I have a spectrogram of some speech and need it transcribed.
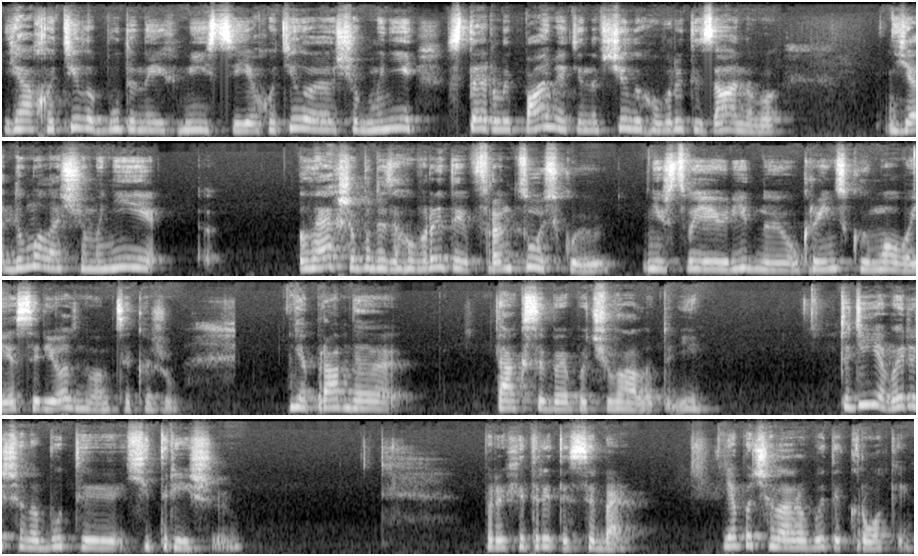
Я хотіла бути на їх місці, я хотіла, щоб мені стерли пам'ять і навчили говорити заново. Я думала, що мені е, легше буде заговорити французькою, ніж своєю рідною українською мовою. Я серйозно вам це кажу. Я правда так себе почувала тоді. Тоді я вирішила бути хитрішою перехитрити себе. Я почала робити кроки.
